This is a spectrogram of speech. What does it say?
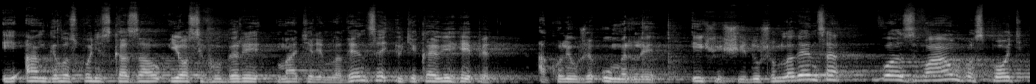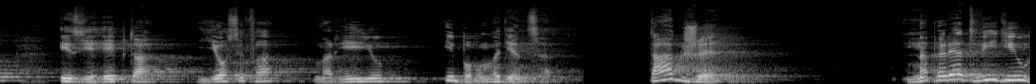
і ангел Господній сказав Йосифу, бери матері младенця і втікай в Єгипет. А коли вже умерли іщущі душу младенця, возвав Господь із Єгипта Йосифа, Марію і Богомладенця. Также наперед видів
